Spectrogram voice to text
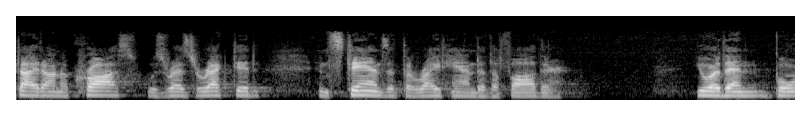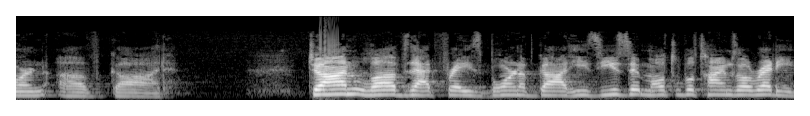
died on a cross, was resurrected, and stands at the right hand of the Father you are then born of God. John loves that phrase, born of God. He's used it multiple times already.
